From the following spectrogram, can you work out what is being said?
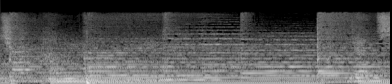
着凭据，人生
